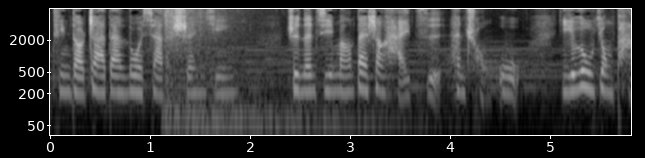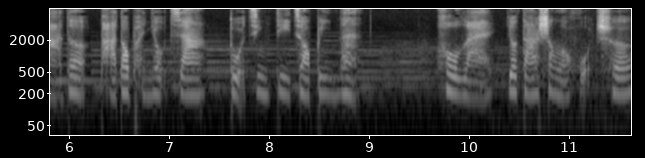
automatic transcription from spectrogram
听到炸弹落下的声音，只能急忙带上孩子和宠物，一路用爬的爬到朋友家，躲进地窖避难。后来又搭上了火车，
